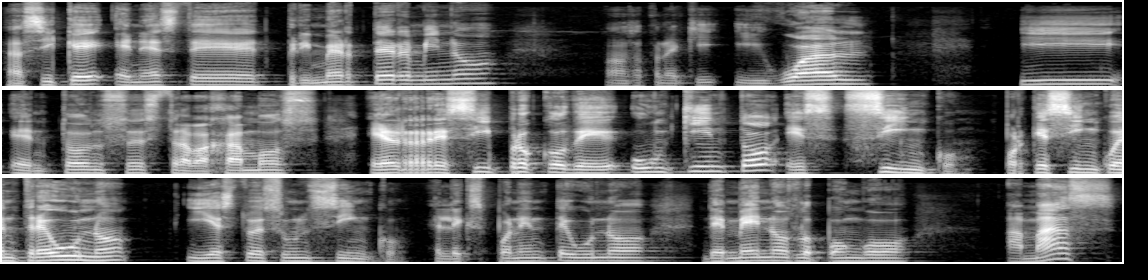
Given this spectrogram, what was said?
Así que en este primer término, vamos a poner aquí igual, y entonces trabajamos el recíproco de un quinto es 5, porque es 5 entre 1 y esto es un 5. El exponente 1 de menos lo pongo a más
